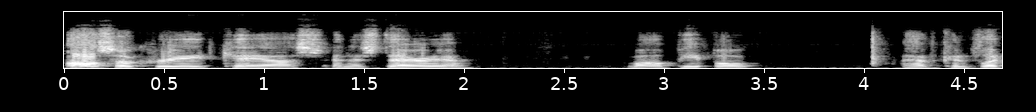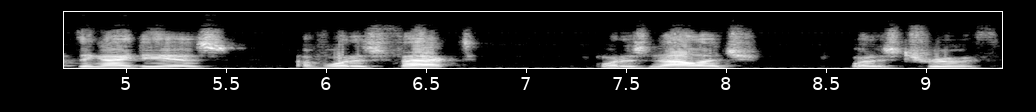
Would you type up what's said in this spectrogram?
also create chaos and hysteria while people have conflicting ideas of what is fact, what is knowledge, what is truth,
